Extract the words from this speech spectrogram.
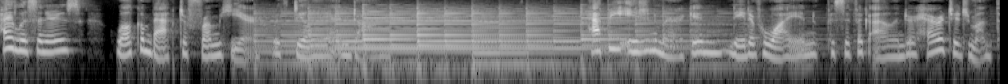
Hi, listeners. Welcome back to From Here with Delia and Dawn. Happy Asian American, Native Hawaiian, Pacific Islander Heritage Month.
